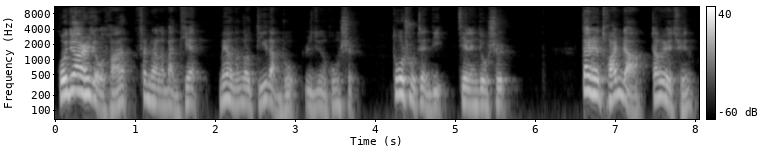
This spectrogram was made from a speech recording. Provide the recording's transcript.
国军二十九团奋战了半天，没有能够抵挡住日军的攻势，多处阵地接连丢失。但是团长张跃群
